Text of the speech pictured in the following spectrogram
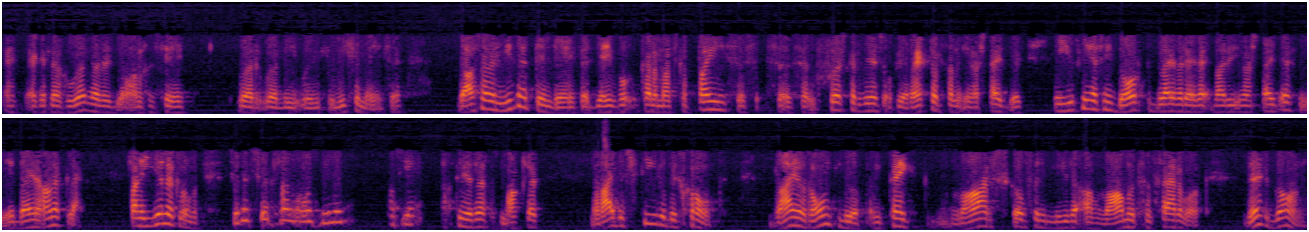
ek ek het nou gehoor wat dit Johan gesê oor oor die oor die polisie mense. Daar's nou 'n nuwe tendens dat jy kan 'n maatskappy se se se voorsteur wees of die rektor van 'n universiteit wees en jy hoef nie eens in die dorp te bly waar die waar die universiteit is nie jy bly in 'n ander plek. Van die hele klomp. So dit sê van ons doen ons jy agter is maklik maar daai bestuur op die grond daai rondloop en kyk waar skil vir die mure af waar moet geverf word dis gone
